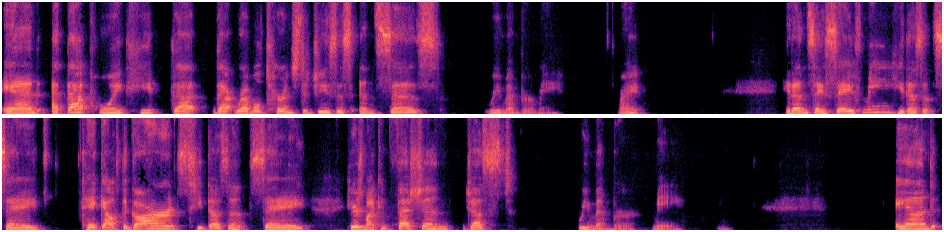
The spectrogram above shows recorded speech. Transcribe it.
and at that point, he that that rebel turns to Jesus and says, "Remember me." Right? He doesn't say save me, he doesn't say take out the guards, he doesn't say here's my confession, just remember me. And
